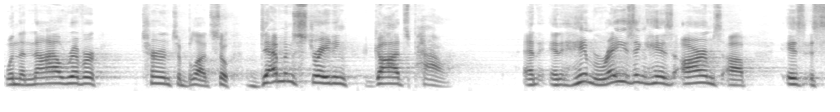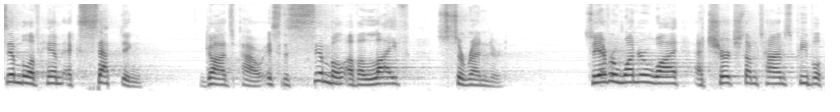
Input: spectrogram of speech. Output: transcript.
when the Nile River turned to blood. So demonstrating God's power. And, and him raising his arms up is a symbol of him accepting God's power. It's the symbol of a life surrendered. So you ever wonder why at church sometimes people,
